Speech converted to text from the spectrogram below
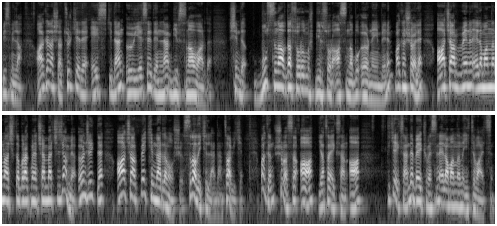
bismillah. Arkadaşlar Türkiye'de eskiden ÖYS denilen bir sınav vardı. Şimdi bu sınavda sorulmuş bir soru aslında bu örneğin benim. Bakın şöyle A çarpı B'nin elemanlarını açıkta bırakmayan çember çizeceğim ya. Öncelikle A çarpı B kimlerden oluşuyor? Sıralı ikililerden tabii ki. Bakın şurası A yatay eksen A. Dikey eksende B kümesinin elemanlarını ihtiva etsin.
